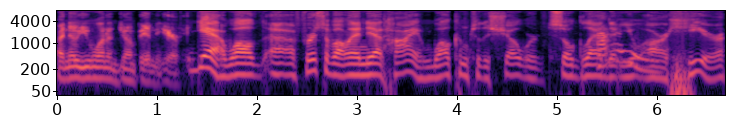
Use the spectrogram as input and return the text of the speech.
i know you want to jump in here yeah well uh, first of all Annyett, hi and welcome to the show we're so glad hi. that you are here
